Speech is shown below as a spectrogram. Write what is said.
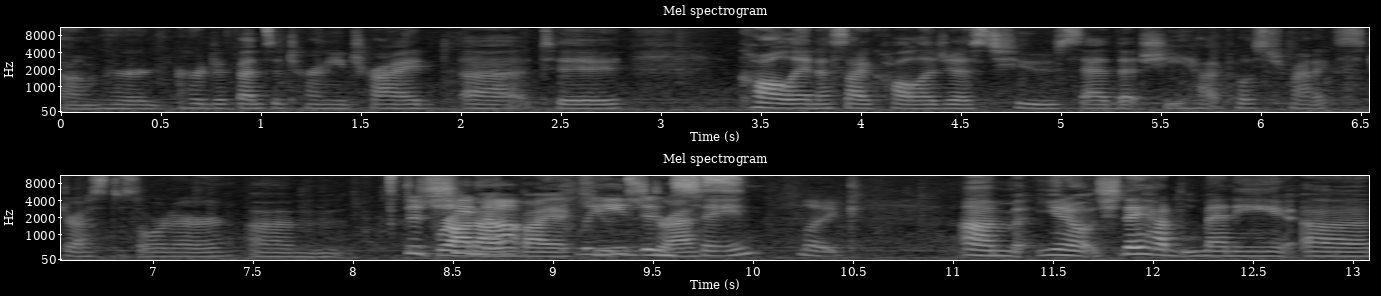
Um, her her defense attorney tried uh, to call in a psychologist who said that she had post traumatic stress disorder. Um, Did she brought on not by acute plead stress. insane? Like, um, you know, they had many uh,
